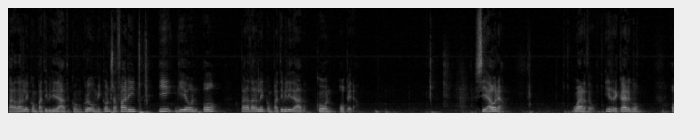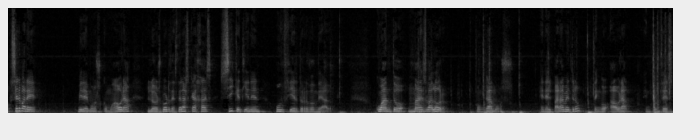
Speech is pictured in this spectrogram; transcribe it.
para darle compatibilidad con Chrome y con Safari y guion O para darle compatibilidad con Opera. Si ahora guardo y recargo, observaré, miremos como ahora, los bordes de las cajas sí que tienen un cierto redondeado. Cuanto más valor pongamos en el parámetro, tengo ahora entonces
